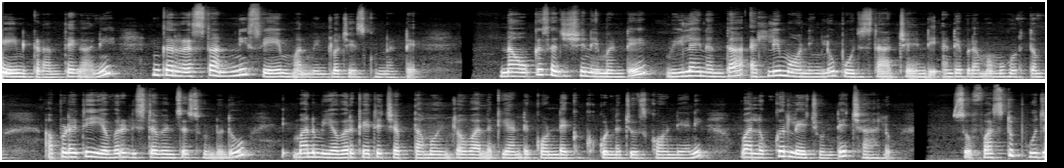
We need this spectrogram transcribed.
మెయిన్ ఇక్కడ అంతేగాని. ఇంకా రెస్ట్ అన్నీ సేమ్ మనం ఇంట్లో చేసుకున్నట్టే. నా ఒక్క సజెషన్ ఏమంటే వీలైనంత ఎర్లీ మార్నింగ్లో పూజ స్టార్ట్ చేయండి. అంటే బ్రహ్మ ముహూర్తం. అప్పుడైతే ఎవరి డిస్టర్బెన్సెస్ ఉండదు. మనం ఎవరికైతే చెప్తామో ఇంట్లో వాళ్ళకి అంటే కొండ ఎక్కకుండా చూసుకోండి అని వాళ్ళొక్కరు లేచి ఉంటే చాలు. సో ఫస్ట్ పూజ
